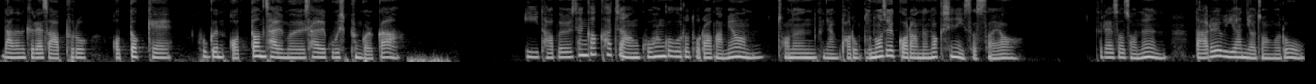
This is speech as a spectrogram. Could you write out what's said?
나는 그래서 앞으로 어떻게 혹은 어떤 삶을 살고 싶은 걸까? 이 답을 생각하지 않고 한국으로 돌아가면 저는 그냥 바로 무너질 거라는 확신이 있었어요. 그래서 저는 나를 위한 여정으로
